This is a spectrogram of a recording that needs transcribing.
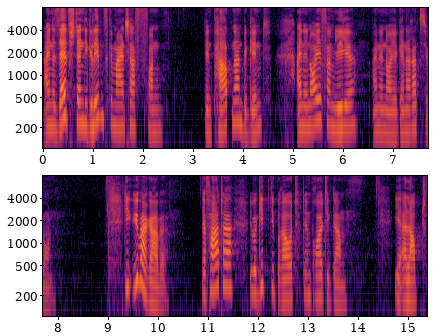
Eine selbstständige Lebensgemeinschaft von den Partnern beginnt, eine neue Familie, eine neue Generation. Die Übergabe. Der Vater übergibt die Braut dem Bräutigam. Ihr erlaubt,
